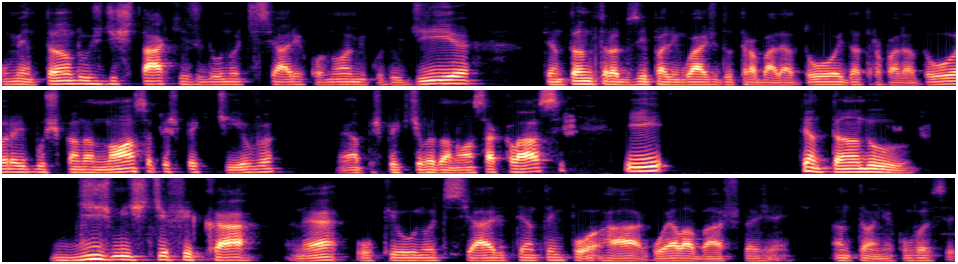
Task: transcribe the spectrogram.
aumentando os destaques do noticiário econômico do dia, tentando traduzir para a linguagem do trabalhador e da trabalhadora e buscando a nossa perspectiva, né, a perspectiva da nossa classe e tentando desmistificar né, o que o noticiário tenta empurrar a goela abaixo da gente. Antônio, com você.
